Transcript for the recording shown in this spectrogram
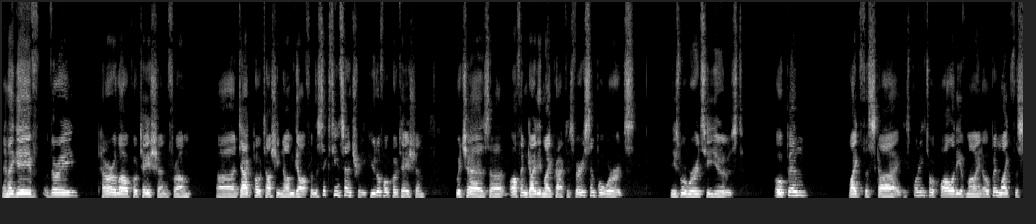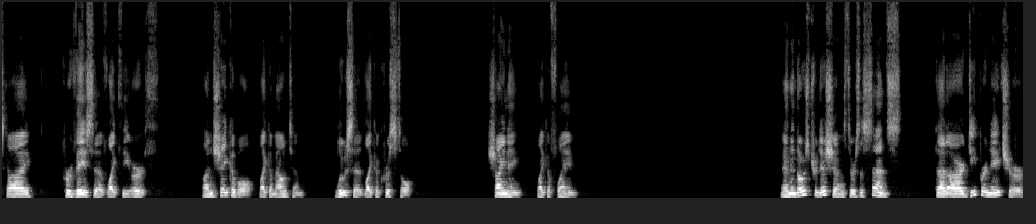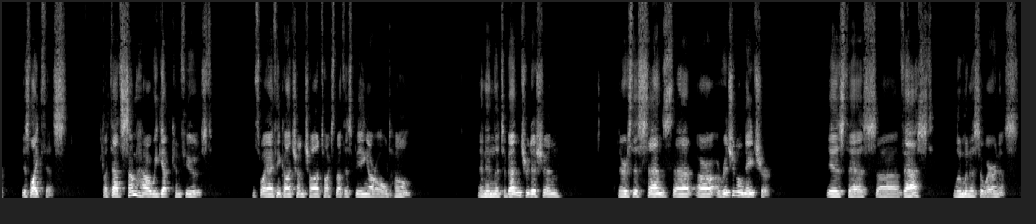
And I gave a very parallel quotation from uh, Dagpo Tashi Namgyal from the 16th century. Beautiful quotation, which has uh, often guided my practice. Very simple words. These were words he used. Open like the sky. He's pointing to a quality of mind. Open like the sky, pervasive like the earth, unshakable like a mountain, lucid like a crystal, shining like a flame. And in those traditions, there's a sense that our deeper nature is like this, but that somehow we get confused. That's why I think Ajahn Chah talks about this being our old home. And in the Tibetan tradition, there's this sense that our original nature is this uh, vast, luminous awareness.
